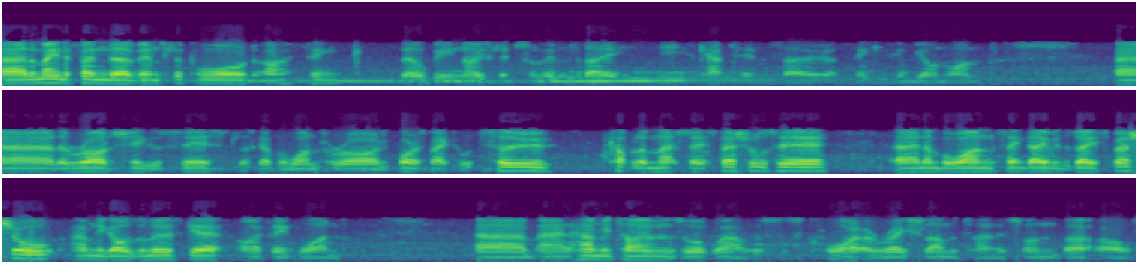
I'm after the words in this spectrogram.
Uh, the main defender, Vim Slipperward. I think there'll be no slips from him today. He's captain, so I think he's going to be on one. Uh, the Raj Shiggs assist. Let's go for one for Rod. Boris back to two. Couple of match day specials here. Uh, number one, St. David's Day special. How many goals did Lewis get? I think one. Um, and how many times, well, wow, this is quite a racial undertone, this one, but I'll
